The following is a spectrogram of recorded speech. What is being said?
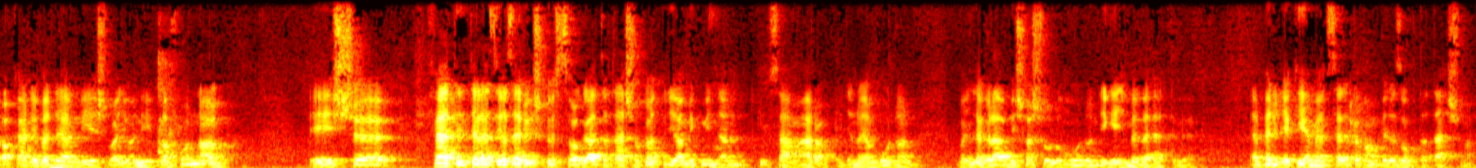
akár jövedelmi és vagyoni plafonnal, és feltételezi az erős közszolgáltatásokat, ugye, amik minden számára ugyanolyan módon, vagy legalábbis hasonló módon igénybe vehetőek. Ebben ugye kiemelt szerepe van például az oktatásnak,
